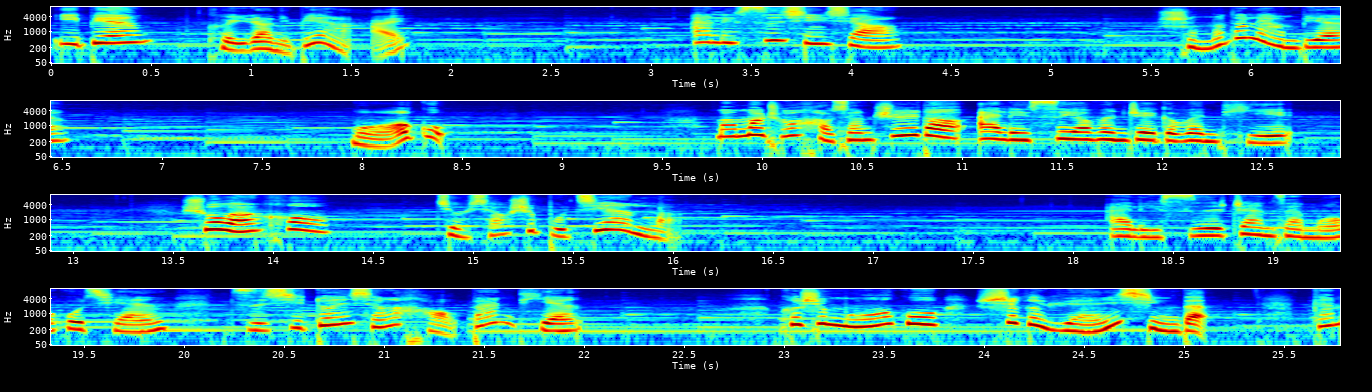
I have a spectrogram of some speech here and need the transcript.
一边可以让你变矮。”爱丽丝心想：“什么的两边？”蘑菇。毛毛虫好像知道爱丽丝要问这个问题，说完后就消失不见了。爱丽丝站在蘑菇前，仔细端详了好半天。可是蘑菇是个圆形的，根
